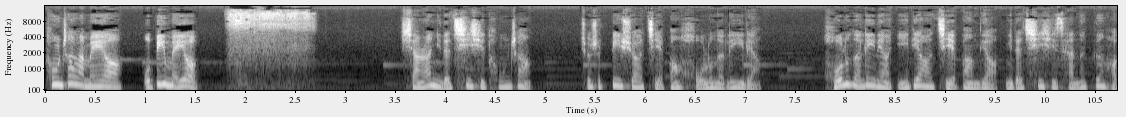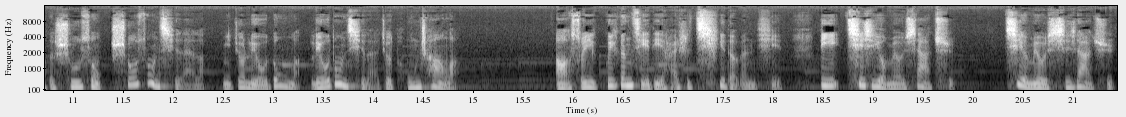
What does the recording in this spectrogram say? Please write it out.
通畅了没有？我并没有嘶。想让你的气息通畅，就是必须要解放喉咙的力量，喉咙的力量一定要解放掉，你的气息才能更好的输送，输送起来了，你就流动了，流动起来就通畅了，啊，所以归根结底还是气的问题。第一，气息有没有下去，气有没有吸下去，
